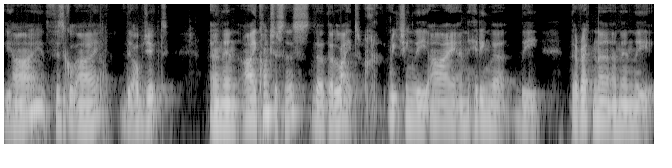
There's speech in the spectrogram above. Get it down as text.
the eye, the physical eye, the object, and then eye consciousness, the, the light reaching the eye and hitting the, the, the retina, and then the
